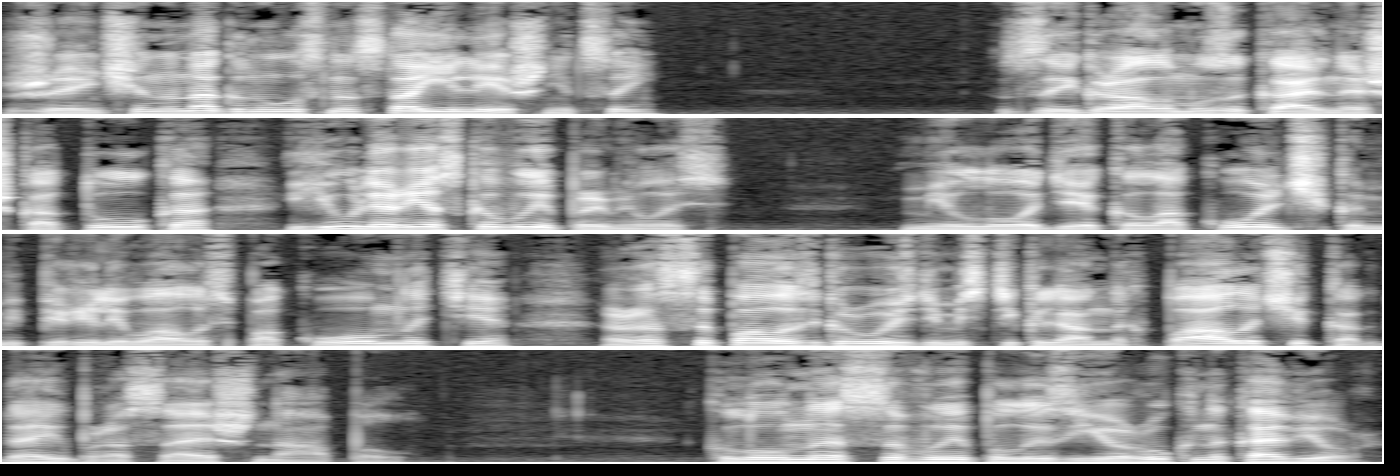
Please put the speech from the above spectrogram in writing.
Женщина нагнулась над стоей лешницей. Заиграла музыкальная шкатулка, Юля резко выпрямилась. Мелодия колокольчиками переливалась по комнате, рассыпалась гроздями стеклянных палочек, когда их бросаешь на пол. Клоунесса выпала из ее рук на ковер.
